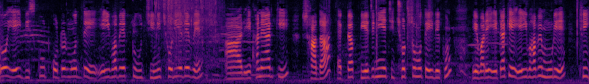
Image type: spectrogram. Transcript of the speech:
তো এই বিস্কুট কোটোর মধ্যে এইভাবে একটু চিনি ছড়িয়ে দেবেন। আর এখানে আর কি সাদা একটা পেজ নিয়েছি ছোট্ট মতো এই দেখুন। এবারে এটাকে এইভাবে মুড়ে ঠিক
